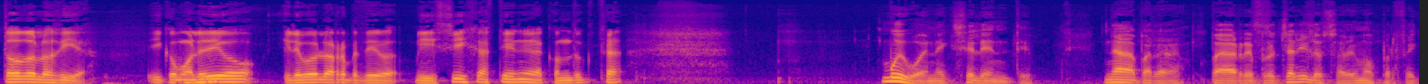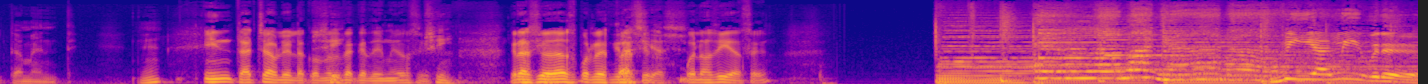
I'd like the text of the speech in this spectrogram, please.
todos los días. Y como le digo, y le vuelvo a repetir, mis hijas tienen la conducta Muy buena, excelente. Nada para, para reprochar y lo sabemos perfectamente. ¿eh? intachable, la conducta que tiene. Sí. Gracias, Dazo, por el espacio. Gracias. Buenos días. ¿eh? Vía Libre.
